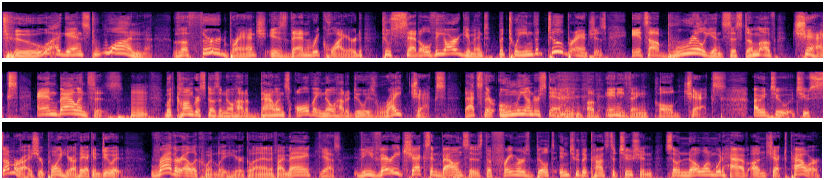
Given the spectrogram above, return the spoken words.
Two against one. The third branch is then required to settle the argument between the two branches. It's a brilliant system of checks and balances. Hmm. But Congress doesn't know how to balance. All they know how to do is write checks. That's their only understanding of anything called checks. I mean, to to summarize your point here, I think I can do it rather eloquently here, Glenn, if I may. Yes. the very checks and balances the framers built into the Constitution so no one would have unchecked power.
